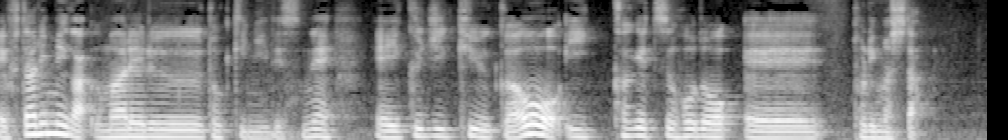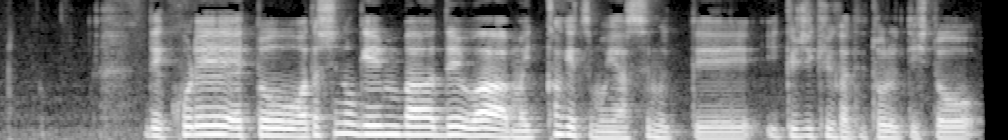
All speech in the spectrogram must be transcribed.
え2人目が生まれる時にですね、え育児休暇を1ヶ月ほど、えー取りました。でこれ、えっと、私の現場では、まあ、1ヶ月も休むって育児休暇で取るって人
